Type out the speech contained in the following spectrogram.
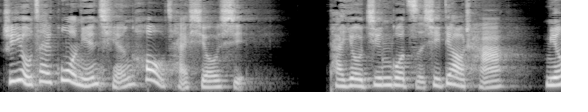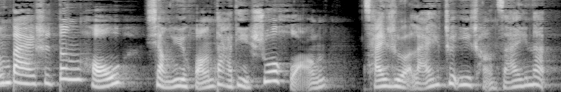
只有在过年前后才休息。他又经过仔细调查，明白是灯猴向玉皇大帝说谎，才惹来这一场灾难。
